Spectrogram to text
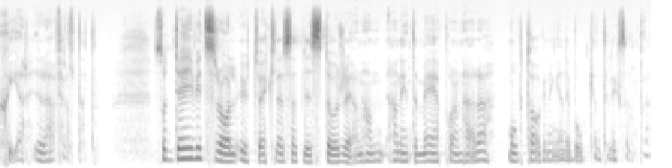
sker i det här fältet. Så Davids roll utvecklades att bli större än han, han är inte med på den här mottagningen i boken till exempel.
